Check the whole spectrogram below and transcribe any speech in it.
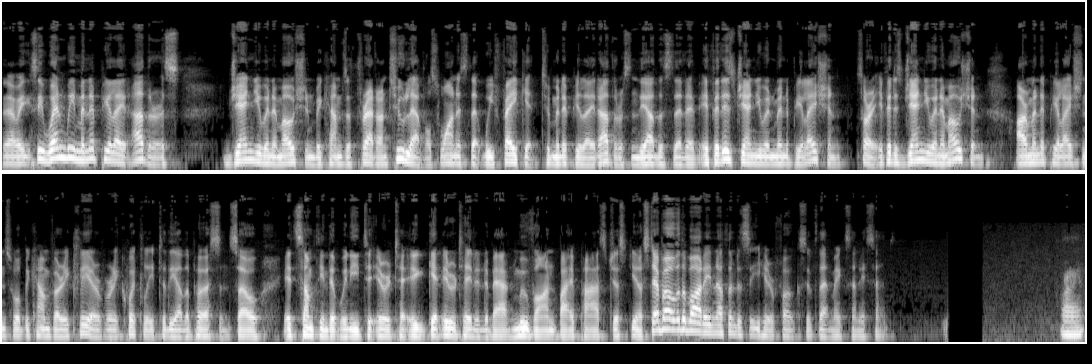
Yeah. See, when we manipulate others, genuine emotion becomes a threat on two levels. One is that we fake it to manipulate others, and the other is that if it is genuine manipulation, sorry, if it is genuine emotion, our manipulations will become very clear very quickly to the other person. So it's something that we need to irritate, get irritated about, move on, bypass, just you know, step over the body, nothing to see here, folks. If that makes any sense. Right.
